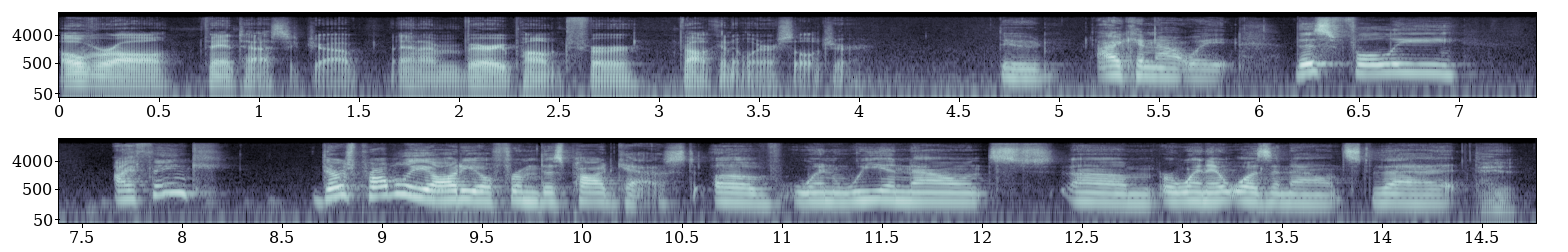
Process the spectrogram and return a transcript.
overall, fantastic job, and I'm very pumped for Falcon and Winter Soldier. Dude, I cannot wait. This fully, I think there's probably audio from this podcast of when we announced, um, or when it was announced that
